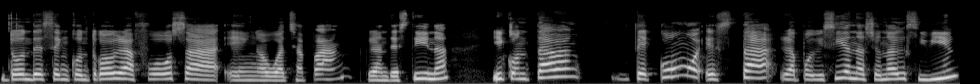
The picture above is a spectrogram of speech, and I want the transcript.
donde se encontró la fosa en Aguachapán, clandestina, y contaban de cómo está la Policía Nacional Civil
